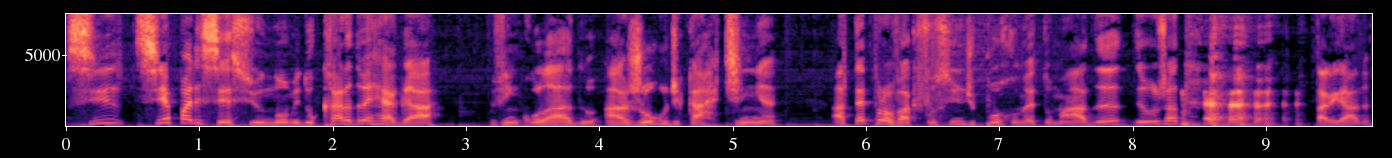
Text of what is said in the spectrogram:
se, se aparecesse o nome do cara do RH vinculado a jogo de cartinha, até provar que focinho de porco não é tomada, eu já. tá ligado?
